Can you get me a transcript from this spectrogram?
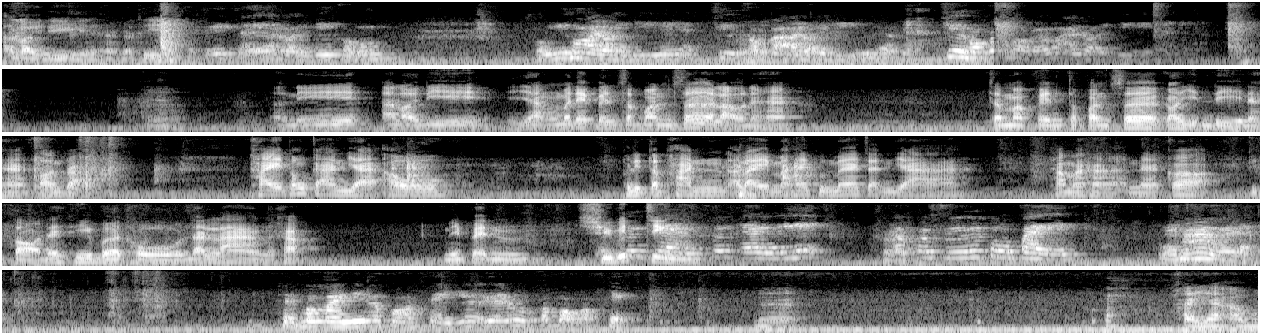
อร่อยดีนะฮะกะทิที่ใช้อร่อยดีของของยี่ห้ออร่อยดีนี่เนี่ยชื่อเขาก็อร่อยดีอยู่แล้วชื่อเขาก็บอกแล้วว่าอร่อยดีเอออันนี้อร่อยดียังไม่ได้เป็นสปอนเซอร์เรานะฮะ จะมาเป็นสปอนเซอร์ก็ยินดีนะฮะต้อนรับ ใครต้องการอยากเอา ผลิตภัณฑ์อะไรมาให้คุณแม่จันยาทำอาหารนะก็ติดต่อได้ที่เบอร์โทรด้านล่างนะครับ นี่เป็นชีวิตจริงเครื่องแกงนี้ครับเราก็ซื้อทั่วไปในห้างเลยแหละใส่ประมาณนี้ก็พอใส่เยอะแล้วลูกเขาบอกว่าเผ็ดนะฮะใครอยากเอา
